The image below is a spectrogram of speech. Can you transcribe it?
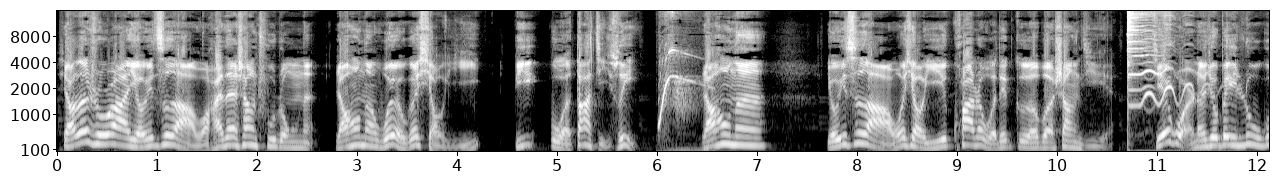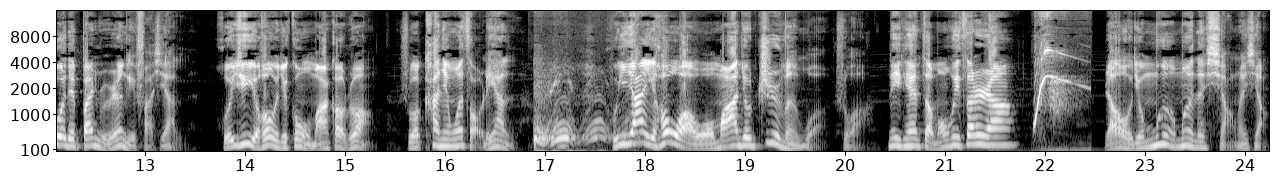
小的时候啊，有一次啊，我还在上初中呢。然后呢，我有个小姨比我大几岁。然后呢，有一次啊，我小姨挎着我的胳膊上街，结果呢就被路过的班主任给发现了。回去以后，我就跟我妈告状，说看见我早恋了。回家以后啊，我妈就质问我说：“那天怎么回事啊？”然后我就默默的想了想，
